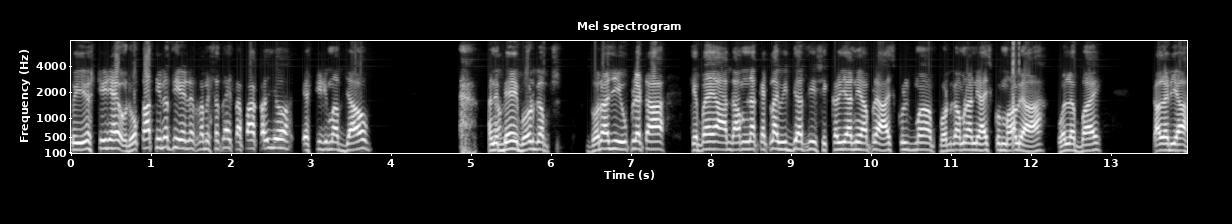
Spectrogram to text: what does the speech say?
તો એસટી ને રોકાતી નથી એટલે તમે છતાંય તપા કરજો. એસટીમાં જાઓ. અને બે ભોરગામ ધોરાજી, ઉપલેટા કે ભાઈ આ ગામના કેટલા વિદ્યાર્થી સિકલિયાની આપણે હાઈસ્કૂલમાં ભોરગામડાની હાઈસ્કૂલમાં આવ્યા, વલ્લભભાઈ, કાલરિયા.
